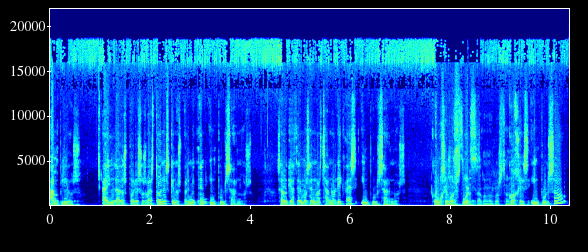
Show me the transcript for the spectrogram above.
amplios, ayudados por esos bastones que nos permiten impulsarnos. O sea, lo que hacemos en marcha nórdica es impulsarnos. Cogemos fuerza con los bastones. Coges impulso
